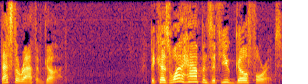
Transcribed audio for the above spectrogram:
That's the wrath of God. Because what happens if you go for it?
